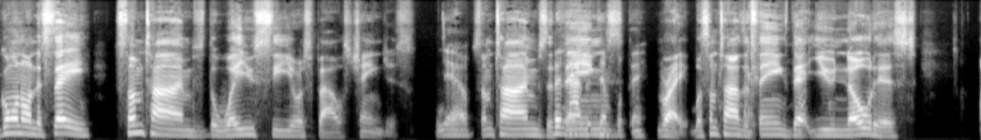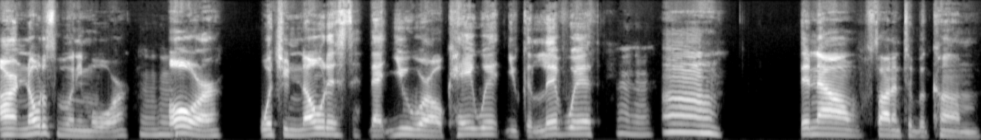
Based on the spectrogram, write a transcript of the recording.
going on to say sometimes the way you see your spouse changes. Yeah. Sometimes the but not the things thing. right, but sometimes the things that you noticed aren't noticeable anymore, Mhm, or what you noticed that you were okay with, you could live with, mhm. mm, they're now starting to become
